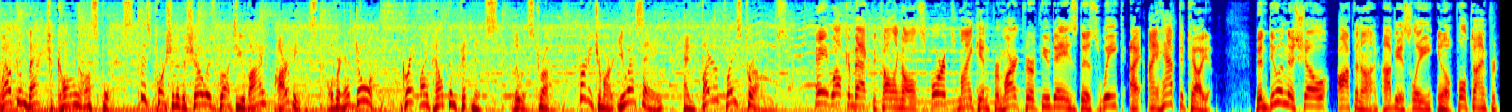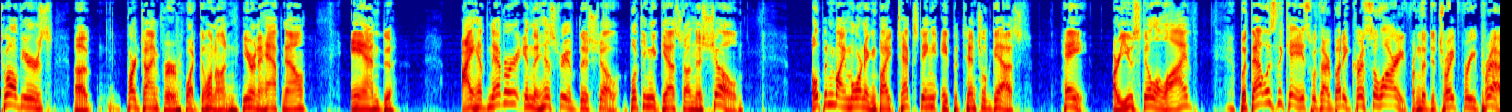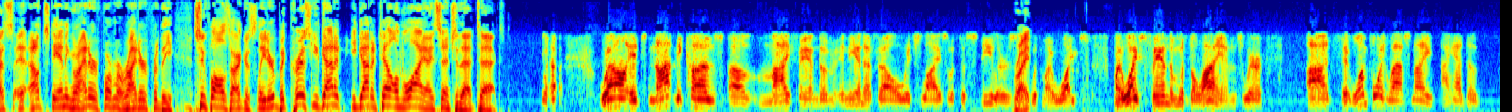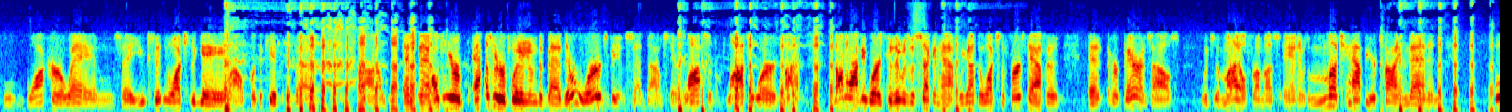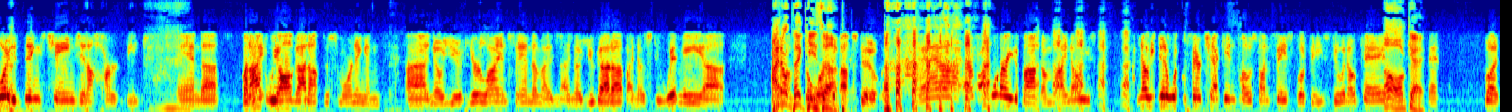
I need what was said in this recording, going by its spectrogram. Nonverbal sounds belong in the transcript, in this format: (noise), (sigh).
Welcome back to Calling All Sports. This portion of the show is brought to you by Arby's, Overhead Door, Great Life Health and Fitness, Lewis Drug, Furniture Mart USA, and Fireplace Pros. Hey, welcome back to Calling All Sports. Mike in for Mark for a few days this week. I, I have to tell you, been doing this show off and on. Obviously, you know, full time for 12 years, uh, part time for what, going on year and a half now. And I have never in the history of this show, booking a guest on this show, opened my morning by texting a potential guest, Hey, are you still alive? But that was the case with our buddy Chris Solari from the Detroit Free Press, outstanding writer, former writer for the Sioux Falls Argus Leader. But Chris, you got to you got to tell him why I sent you that text. Well, it's not because of my fandom in the NFL, which lies with the Steelers. Right. It's with my wife's my wife's fandom with the Lions, where uh, at one point last night I had to walk her away and say, "You sit and watch the game. I'll put the kids to bed." (laughs) um, and, as we were as we were putting them to bed, there were words being said downstairs. Lots of them, lots of words. Not not happy words because it was the second half. We got to watch the first half at, at her parents' house, which is a mile from us, and it was a much happier time then. And (laughs) boy, did things change in a heartbeat. And uh, but I we all got up this morning and uh, I know you, your Lions fandom. I, I know you got up. I know Stu Whitney. Uh, I don't I'm think still he's up. About Stu. yeah, I'm, I'm worried about him. I know he's. I know he did a welfare check-in post on Facebook that he's doing okay. Oh, okay. But,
